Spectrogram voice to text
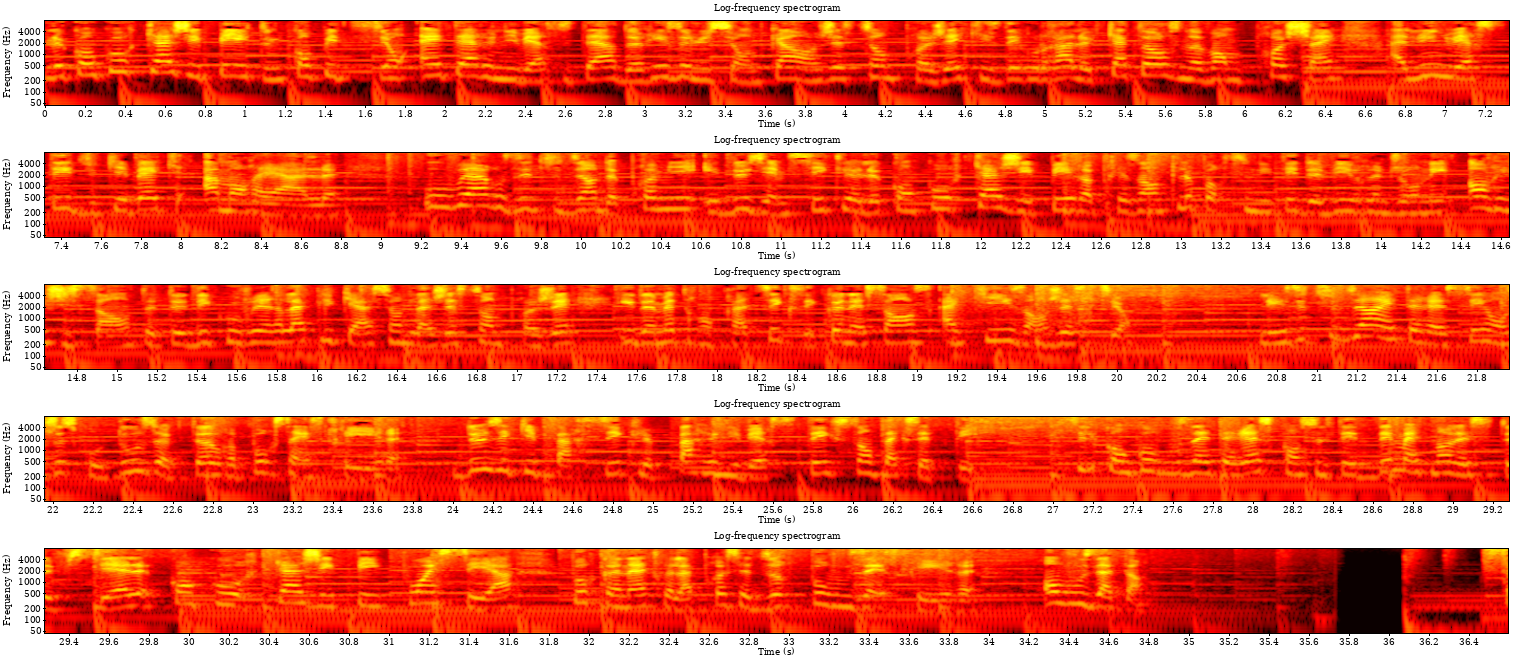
Le concours KGP est une compétition interuniversitaire de résolution de cas en gestion de projet qui se déroulera le 14 novembre prochain à l'Université du Québec à Montréal. Ouvert aux étudiants de premier et deuxième cycle, le concours KGP représente l'opportunité de vivre une journée enrichissante, de découvrir l'application de la gestion de projet et de mettre en pratique ses connaissances acquises en gestion. Les étudiants intéressés ont jusqu'au 12 octobre pour s'inscrire. Deux équipes par cycle par université sont acceptées. Si le concours vous intéresse, consultez dès maintenant le site officiel concourskgp.ca pour connaître la procédure pour vous inscrire. On vous attend.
